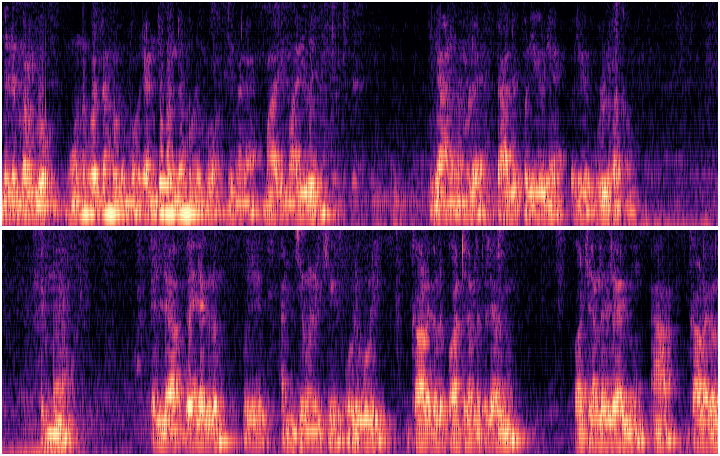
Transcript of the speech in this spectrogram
നെടുമ്പറമ്പും മൂന്ന് കൊല്ലം കൂടുമ്പോൾ രണ്ട് കൊല്ലം കൂടുമ്പോൾ ഇതിങ്ങനെ മാറി മാറി വരും. ഇതാണ് നമ്മുടെ താലപ്പൊലിയുടെ ഒരു ഉള്ളടക്കം. പിന്നെ എല്ലാ വേലകളും ഒരു അഞ്ച് മണിക്ക് ഓടുകൂടി കാളകൾ പാട്ടുകണ്ടത്തിലിറങ്ങും പാട്ടുകണ്ടത്തിലിറങ്ങി ആ കാളകൾ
